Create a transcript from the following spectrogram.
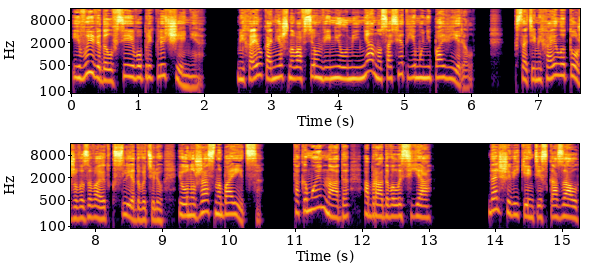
и выведал все его приключения. Михаил, конечно, во всем винил меня, но сосед ему не поверил. Кстати, Михаила тоже вызывают к следователю, и он ужасно боится. «Так ему и надо», — обрадовалась я. Дальше Викентий сказал,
